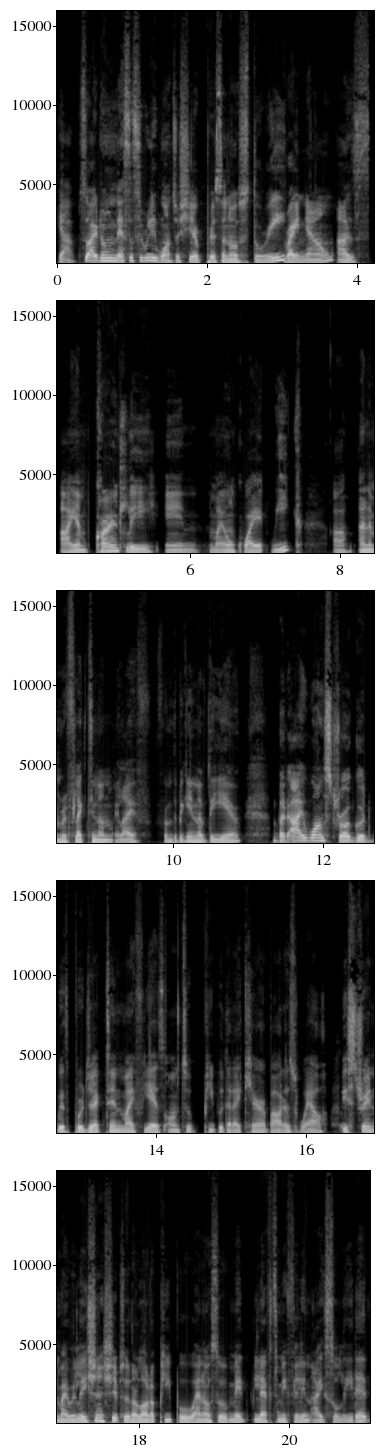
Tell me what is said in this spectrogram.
Yeah. So I don't necessarily want to share personal story right now as I am currently in my own quiet week. Uh, and I'm reflecting on my life from the beginning of the year. But I once struggled with projecting my fears onto people that I care about as well. It strained my relationships with a lot of people and also made left me feeling isolated.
